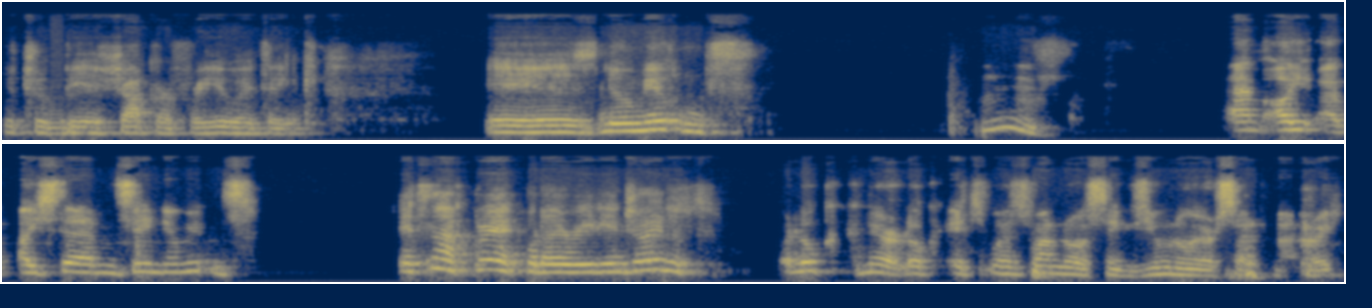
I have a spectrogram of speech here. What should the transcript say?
which would be a shocker for you, I think, is New Mutants. Hmm. Um, I, I still haven't seen New Mutants. It's not great, but I really enjoyed it. But look, come here. Look, it's, it's one of those things. You know yourself, man, right?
